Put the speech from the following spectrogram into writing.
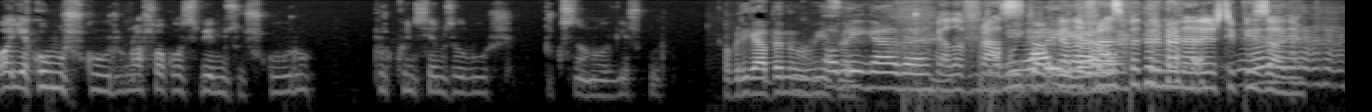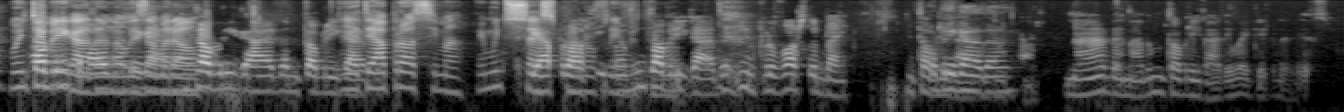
Olha como o escuro, nós só concebemos o escuro porque conhecemos a luz, porque senão não havia escuro. Obrigada, Ana Luísa. Obrigada. Bela frase, muito bela frase para terminar este episódio. Muito obrigada, Ana Luísa Amaral. Muito obrigada, muito obrigada. E até à próxima. E muito sucesso até à próxima. Muito também. obrigada. E para vós também. Muito obrigada. obrigada. Nada, nada. Muito obrigada. Eu é que agradeço.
